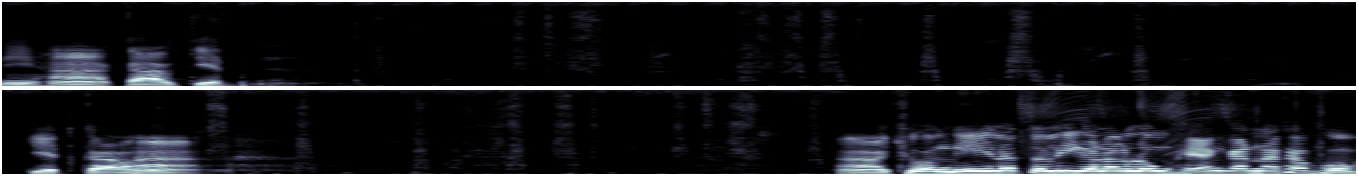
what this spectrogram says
นี่ห้าเก้าเจ็ดเจ็ดเก้าห้า อ่าช่วงนี้ลอตเตอรี่กำลังลงแผงกันนะครับผม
